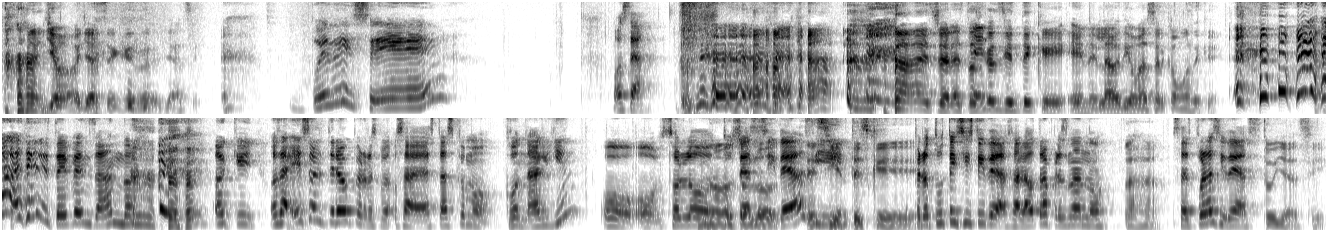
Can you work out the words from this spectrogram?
Yo ya sé que ya sé. puede ser. O sea, Espera, ¿estás consciente que en el audio va a ser como de que? estoy pensando. ok, o sea, es soltero, pero o sea, estás como con alguien o, o solo No, tú te solo haces ideas te y sientes que... pero tú te hiciste ideas, a la otra persona no. Ajá, O sea, puras ideas. tuya, sí,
